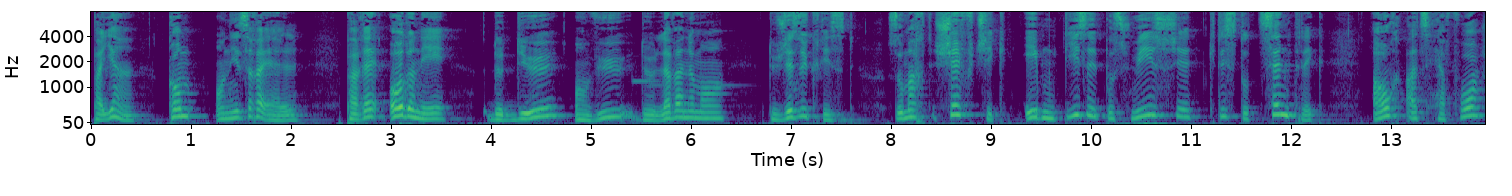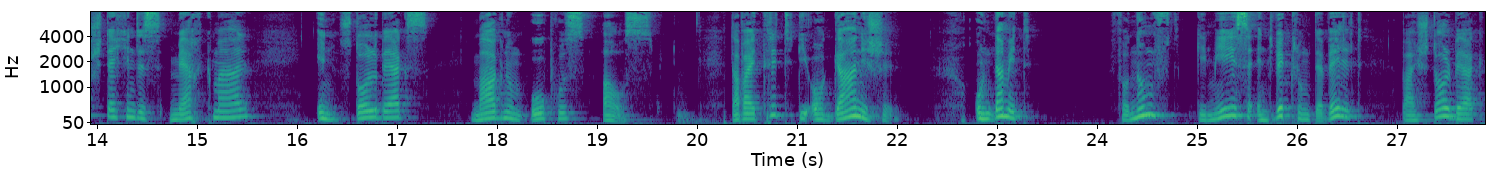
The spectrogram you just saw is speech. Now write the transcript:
païen comme en Israël paraît ordonné de Dieu en vue de l'avènement de Jésus-Christ, so macht eben diese bossuische Christozentrik auch als hervorstechendes Merkmal in Stolbergs Magnum Opus aus. Dabei tritt die organische und damit vernunftgemäße Entwicklung der Welt bei Stolberg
